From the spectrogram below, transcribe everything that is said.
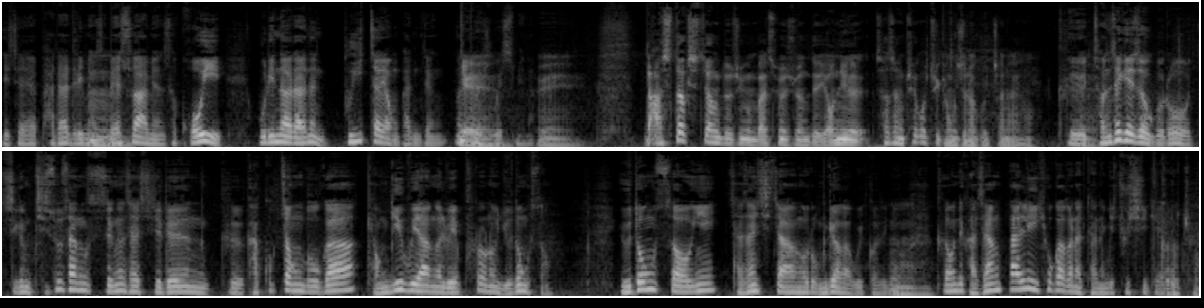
이제 받아들이면서 음. 매수하면서 거의 우리나라는 V자형 반등을 예. 보여주고 있습니다. 예. 나스닥 시장도 지금 말씀해 주셨는데 연일 사상 최고치 경신하고 있잖아요. 그전 네. 세계적으로 지금 지수 상승은 사실은 그 각국 정부가 경기 부양을 위해 풀어놓은 유동성 유동성이 자산 시장으로 옮겨가고 있거든요. 음. 그 가운데 가장 빨리 효과가 나타나는 게 주식이에요. 그렇죠.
